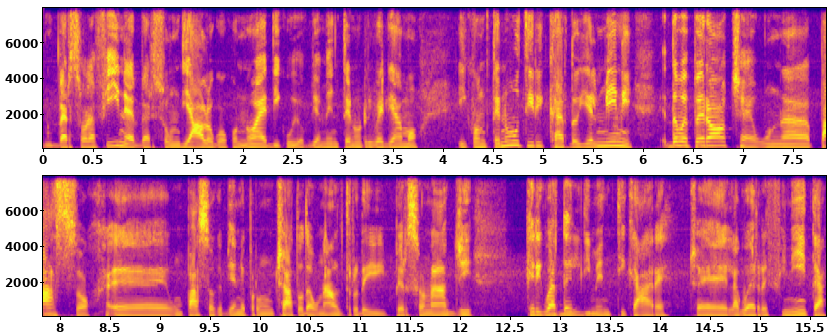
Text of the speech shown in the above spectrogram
verso la fine, verso un dialogo con Noè di cui ovviamente non riveliamo i contenuti, Riccardo Ielmini, dove però c'è un passo, eh, un passo che viene pronunciato da un altro dei personaggi che riguarda il dimenticare, cioè la guerra è finita,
